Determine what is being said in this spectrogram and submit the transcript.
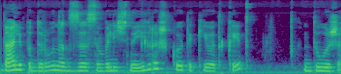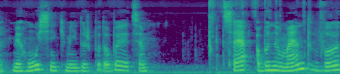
Далі подарунок з символічною іграшкою, такий от кит. Дуже м'ягусінький, мені дуже подобається. Це абонемент в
